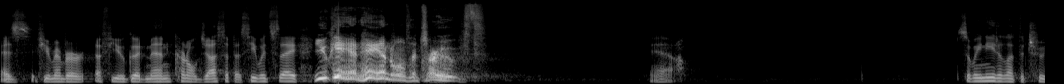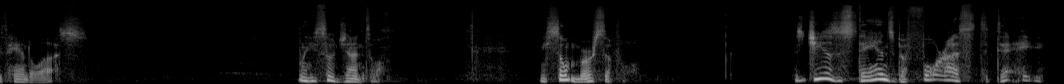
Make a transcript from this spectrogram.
As if you remember a few good men, Colonel Josephus, he would say, You can't handle the truth. Yeah. So we need to let the truth handle us. And he's so gentle. And he's so merciful. As Jesus stands before us today.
